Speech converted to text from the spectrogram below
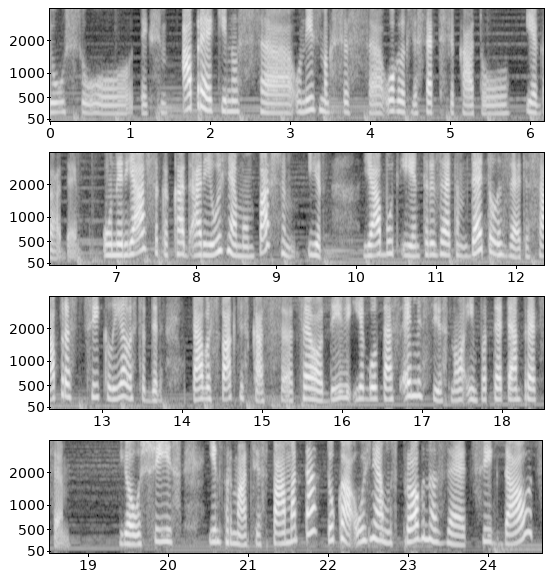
jūsu teiksim, aprēķinus un izmaksas oglekļa certifikātu iegādē. Un ir jāsaka, ka arī uzņēmumam pašam ir jābūt ieinteresētam, detalizēti saprast, cik lielas ir tavas faktiskās CO2 ieguldītās emisijas no importētām precēm. Jo uz šīs informācijas pamata tu kā uzņēmums prognozē, cik daudz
